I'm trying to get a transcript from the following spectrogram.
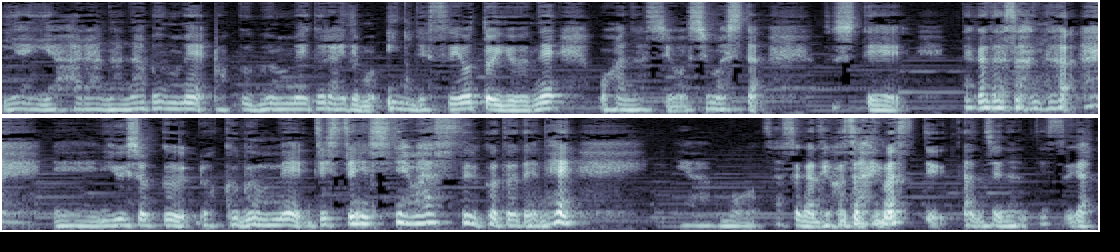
いやいや腹7分目、6分目ぐらいでもいいんですよというね、お話をしました。そして、高田さんが、えー、夕食6分目実践してますということでね、いや、もうさすがでございますっていう感じなんですが、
